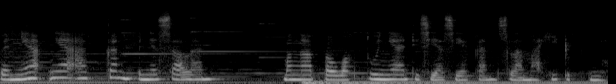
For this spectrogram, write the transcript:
banyaknya akan penyesalan mengapa waktunya disia-siakan selama hidup ini.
